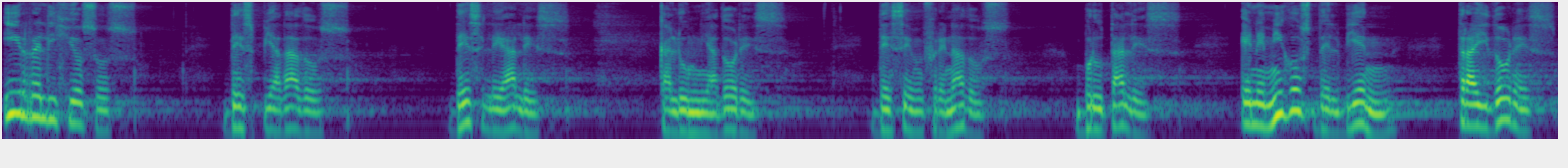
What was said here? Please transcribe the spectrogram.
irreligiosos, despiadados, desleales, calumniadores, desenfrenados, brutales, enemigos del bien, traidores,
